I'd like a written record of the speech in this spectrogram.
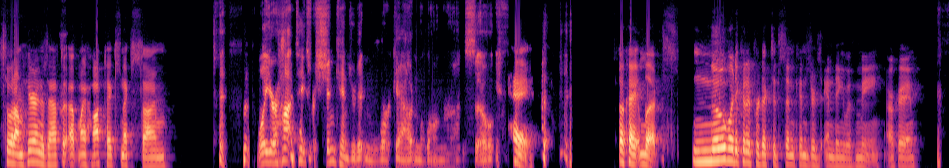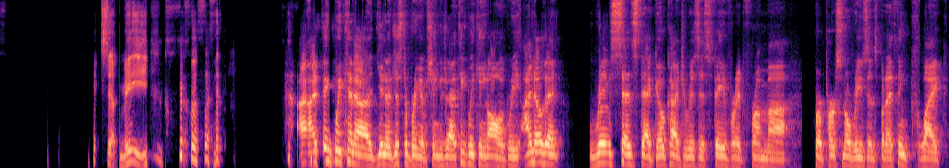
So what I'm hearing is I have to up my hot takes next time. Well, your hot takes for Shinkenger didn't work out in the long run, so Hey. okay, look. Nobody could have predicted Shinkenger's ending with me, okay? except me. I, I think we can, uh, you know, just to bring up Shinkenger, I think we can all agree. I know that Riz says that Gokaiger is his favorite from uh, for personal reasons, but I think like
